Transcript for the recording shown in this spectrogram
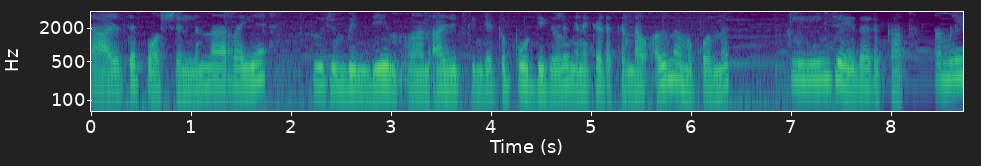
താഴത്തെ പോർഷനിൽ നിറയെ തുരുമ്പിന്റെയും അഴുക്കിന്റെയൊക്കെ പൊടികൾ ഇങ്ങനെ കിടക്കുന്നുണ്ടാവും. അത് നമുക്കൊന്ന് ക്ലീൻ ചെയ്തെടുക്കാം. നമ്മൾ ഈ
